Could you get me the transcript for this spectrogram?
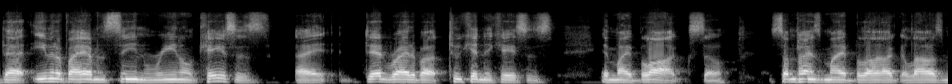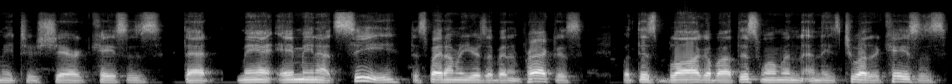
that even if I haven't seen renal cases, I did write about two kidney cases in my blog. So sometimes my blog allows me to share cases that may I may not see, despite how many years I've been in practice. But this blog about this woman and these two other cases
